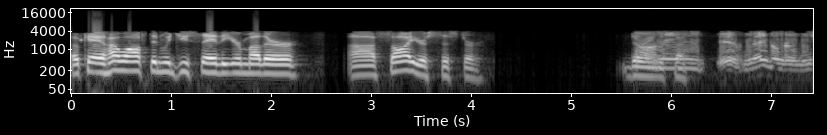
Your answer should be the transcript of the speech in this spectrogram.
Okay, how often would you say that your mother uh saw your sister during I mean, it regularly.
